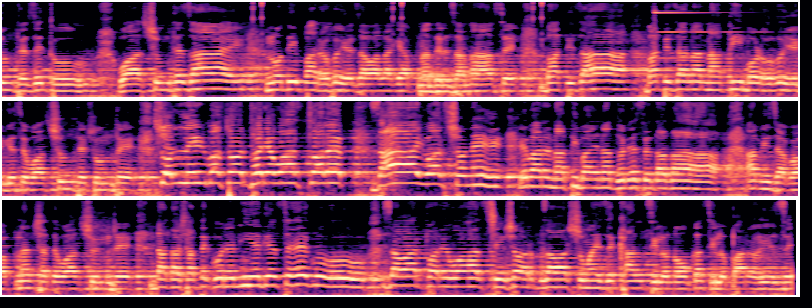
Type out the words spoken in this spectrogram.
শুনতে যেত। শুনতে যায়, নদী পার হয়ে যাওয়া লাগে, আপনাদের জানা আছে। ভাতিজা ভাতিজানা নাতি বড় হয়ে গেছে শুনতে শুনতে। চল্লিশ বছর ধরে চলে শোনে। নাতি বায়না ধরেছে, দাদা, আমি যাব আপনার সাথে ওয়াজ শুনতে। দাদা সাথে করে নিয়ে গেছে গো। যাওয়ার পরে ওয়াজ শেষ হওয়ার, যাওয়ার সময় যে খাল ছিল, নৌকা ছিল, পার হয়েছে।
